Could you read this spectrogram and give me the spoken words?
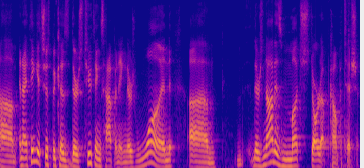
Um, and I think it's just because there's two things happening. There's one, um, there's not as much startup competition.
